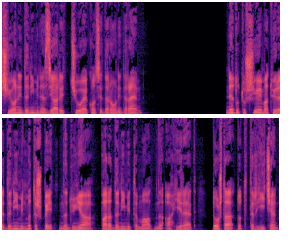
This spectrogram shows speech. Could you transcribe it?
Shijoni dënimin e zjarrit që ju e konsideroni rrenë. Ne do t'u shijojmë atyre dënimin më të shpejtë në dynja, para dënimit të madh në ahiret, ndoshta do të tërhiqen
